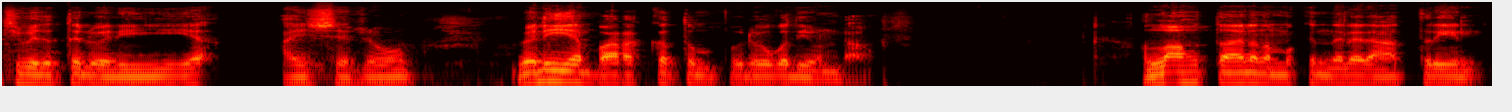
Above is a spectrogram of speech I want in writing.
ജീവിതത്തിൽ വലിയ ഐശ്വര്യവും വലിയ വറക്കത്തും പുരോഗതിയും ഉണ്ടാവും അള്ളാഹുത്താല നമുക്ക് ഇന്നലെ രാത്രിയിൽ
